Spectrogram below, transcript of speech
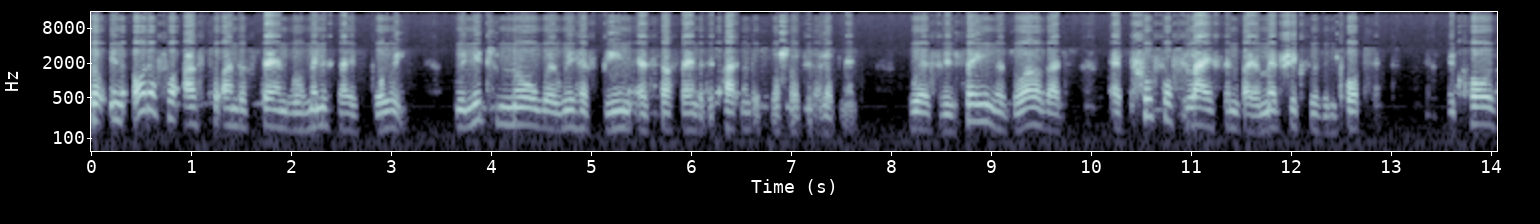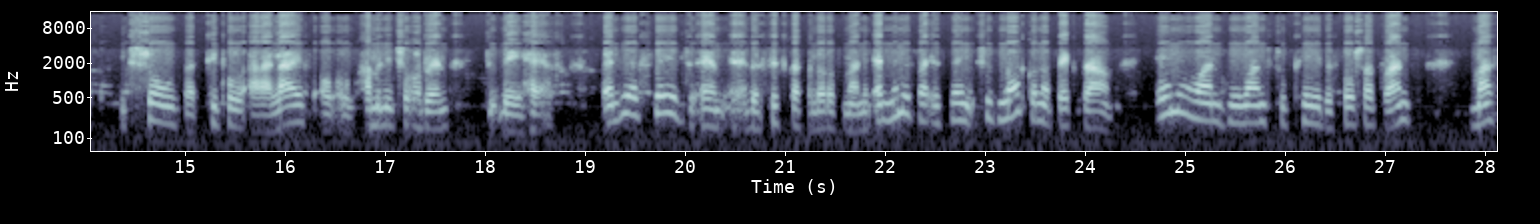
So in order for us to understand where Minister is going, we need to know where we have been as SASSA and the Department of Social Development. We have been saying as well that a proof of life and biometrics is important because it shows that people are alive or, or how many children do they have. And we have saved um, uh, the fiscus a lot of money. And Minister is saying she's not going to back down. Anyone who wants to pay the social grants must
